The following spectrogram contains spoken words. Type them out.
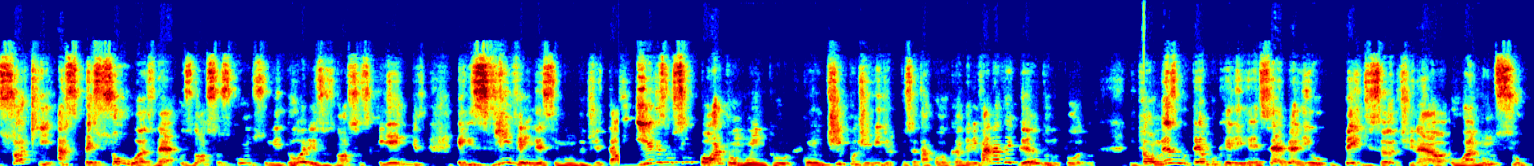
Só que as pessoas, né, os nossos consumidores, os nossos clientes, eles vivem nesse mundo digital e eles não se importam muito com o tipo de mídia que você está colocando. Ele vai navegando no todo. Então, ao mesmo tempo que ele recebe ali o, paid search, né, o anúncio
